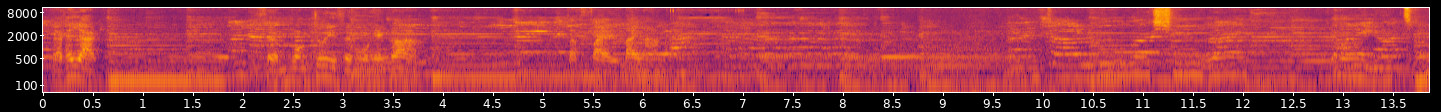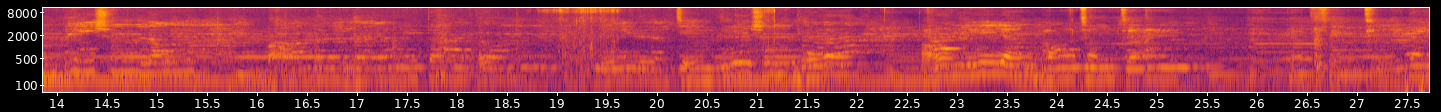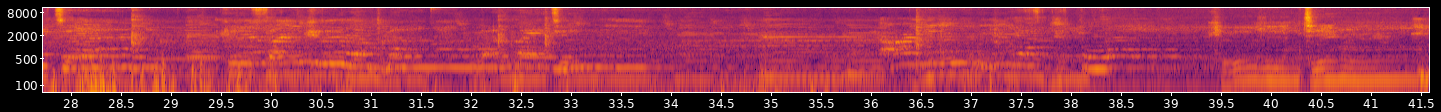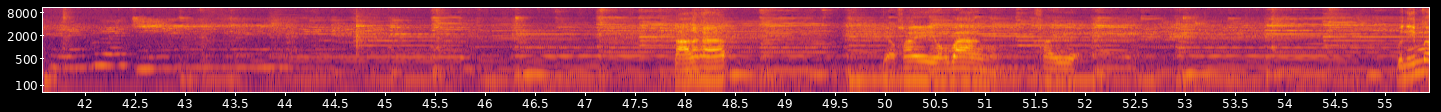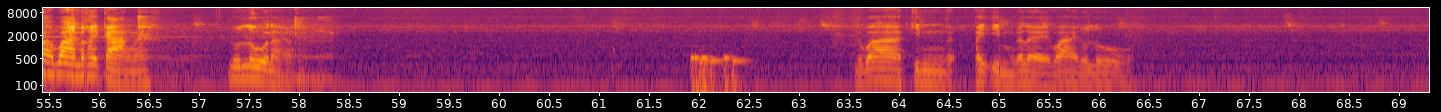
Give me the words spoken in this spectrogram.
แต่ถ้าอยาก เสริมฮวงจุ้ย เสริมโงเฮงก็ จัดไฟใต้น้ำไปถ้ารู้ว่าฉันรักก็อย่าทำให้ฉันหลงบอกมันเลยตามตรงมีเรื่องจริงที่ฉันเลิกตอนนี้ยังพอทำใจ กับสิ่งที่ได้เจอ คือฝันคือละเม คือเรื่องจริง ลาแล้วครับ เดี๋ยวค่อยว่างๆ ค่อย วันนี้เมื่อว่ายไม่ค่อยกลางนะลู่ๆหน่อยหรือว่ากินไปอิ่มก็เลยว่ายลู่ๆ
